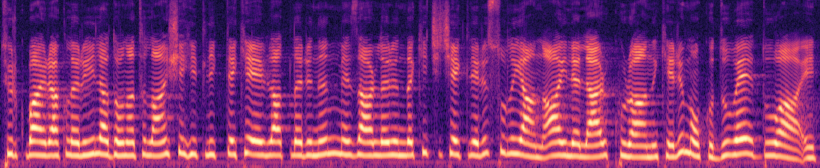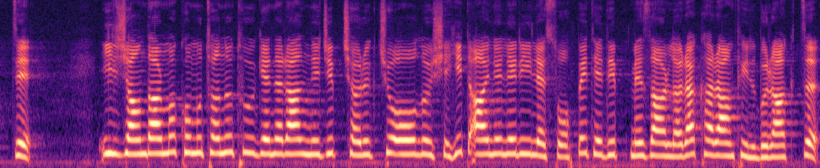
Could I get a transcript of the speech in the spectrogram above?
Türk bayraklarıyla donatılan şehitlikteki evlatlarının mezarlarındaki çiçekleri sulayan aileler Kur'an-ı Kerim okudu ve dua etti. İl Jandarma Komutanı Tuğgeneral Necip Çarıkçıoğlu şehit aileleriyle sohbet edip mezarlara karanfil bıraktı.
